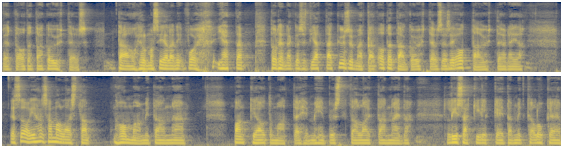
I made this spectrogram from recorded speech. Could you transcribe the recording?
että otetaanko yhteys tämä ohjelma siellä niin voi jättää, todennäköisesti jättää kysymättä, että otetaanko yhteys, ja se ottaa yhteyden. Ja, ja se on ihan samanlaista hommaa, mitä on nämä pankkiautomaatteihin, mihin pystytään laittamaan näitä lisäkilkkeitä, mitkä lukee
